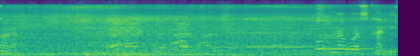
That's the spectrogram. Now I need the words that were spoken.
बघा. पूर्ण बस खाली.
